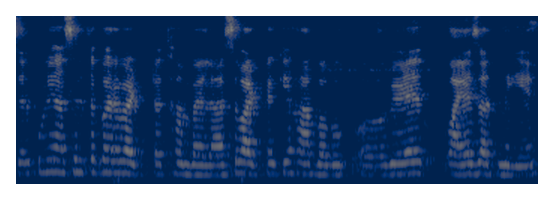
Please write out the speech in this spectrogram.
जर कोणी असेल तर बरं वाटतं थांबायला. असं वाटतं की हा बाबा वेळ वाया जात नाही आहे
